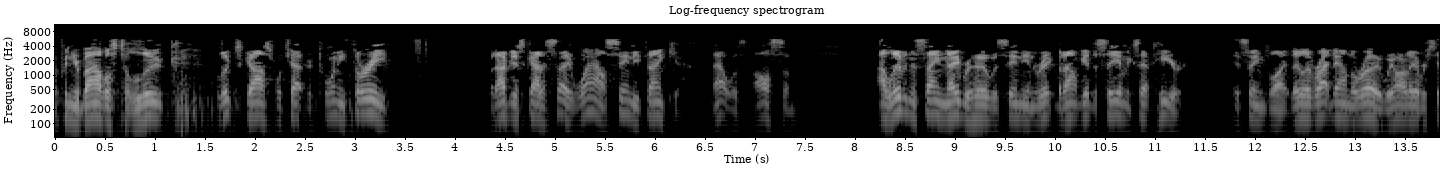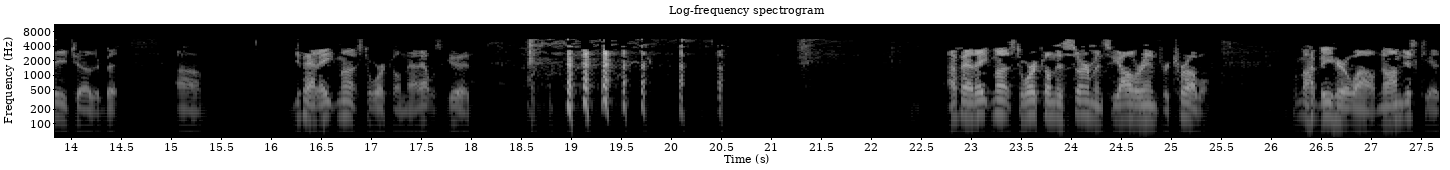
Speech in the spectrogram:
Open your Bibles to Luke, Luke's Gospel, chapter 23. But I've just got to say, wow, Cindy, thank you. That was awesome. I live in the same neighborhood with Cindy and Rick, but I don't get to see them except here. It seems like they live right down the road. We hardly ever see each other. But um, you've had eight months to work on that. That was good. I've had eight months to work on this sermon, so y'all are in for trouble. We might be here a while. No, I'm just kidding.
